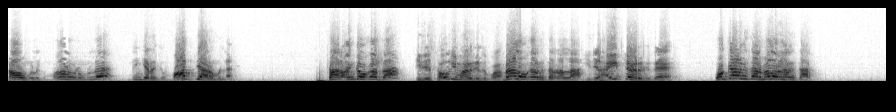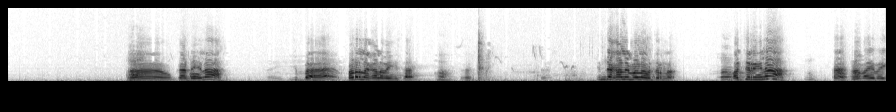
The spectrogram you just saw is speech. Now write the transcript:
நான் உங்களுக்கு மாணவனும் இல்ல நீங்க எனக்கு வாத்தியாரும் இல்ல. சார் அங்க உட்காந்தா இது சௌரியமா இருக்குதுப்பா. மேல உட்காருங்க சார் நல்லா. இது ஹைட்டா இருக்குதே. உட்காருங்க சார் மேல உட்காருங்க சார். உட்காந்தீங்களா இப்ப படல காலை வைங்க சார். இந்த காலை மேல வச்சிடணும். வச்சிருங்களா வை வை.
